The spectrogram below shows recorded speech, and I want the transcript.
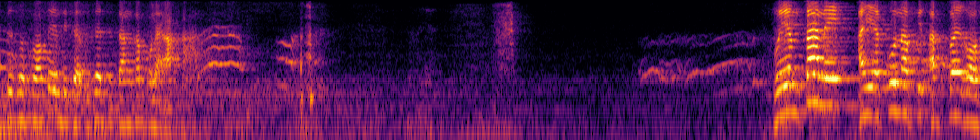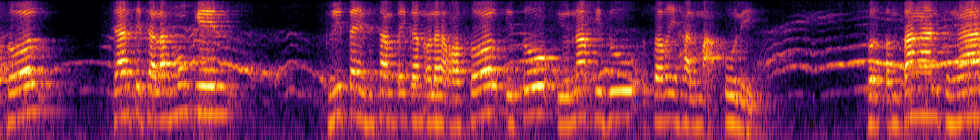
itu sesuatu yang tidak bisa ditangkap oleh akal. Tani ayakuna fil akhbar rasul dan tidaklah mungkin berita yang disampaikan oleh rasul itu yunakidu sarihal makuli bertentangan dengan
